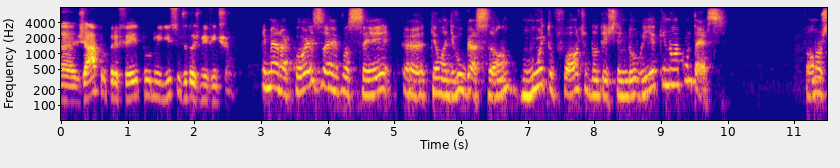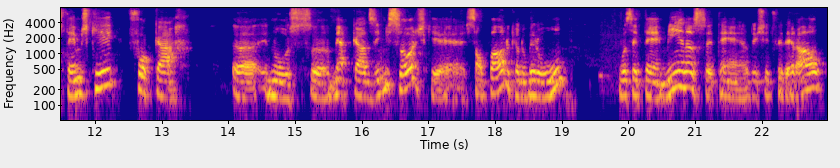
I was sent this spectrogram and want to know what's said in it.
eh, já para o prefeito no início de 2021? Primeira coisa é você uh, ter uma divulgação muito forte do destino do Rio que não acontece. Então, nós temos que focar uh, nos uh, mercados emissores, que é São Paulo, que é o número um. Você tem Minas, você tem o Distrito Federal.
